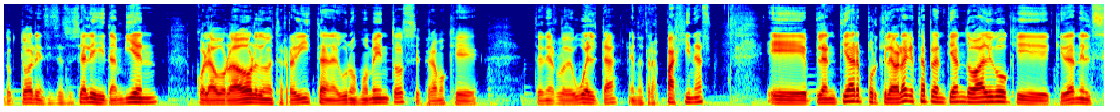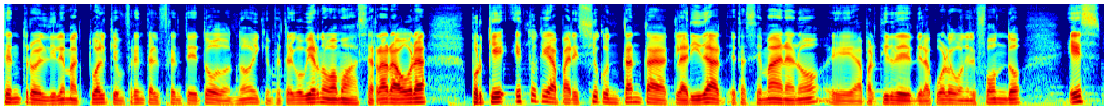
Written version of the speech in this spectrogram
doctor en ciencias sociales y también colaborador de nuestra revista en algunos momentos. Esperamos que tenerlo de vuelta en nuestras páginas, eh, plantear, porque la verdad que está planteando algo que, da en el centro del dilema actual que enfrenta el Frente de Todos, ¿no? Y que enfrenta el gobierno. Vamos a cerrar ahora, porque esto que apareció con tanta claridad esta semana, ¿no? Eh, a partir del acuerdo con el fondo, es,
